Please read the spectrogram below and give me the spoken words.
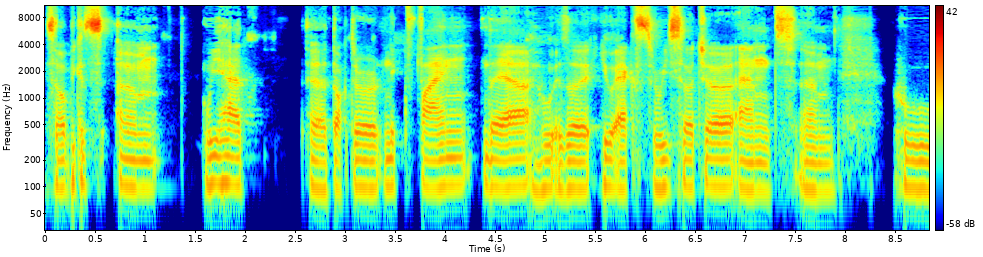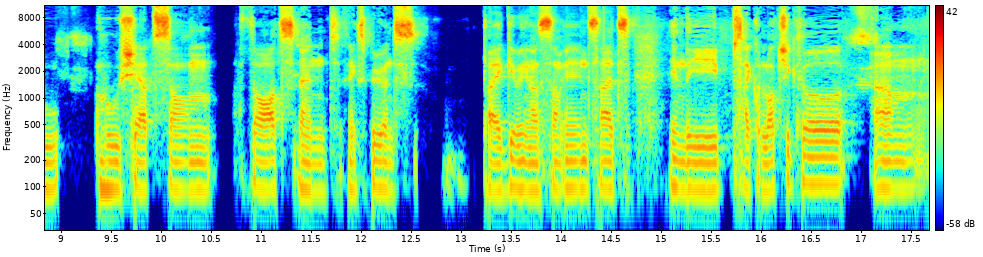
So because um, we had uh, Dr. Nick Fine there, who is a UX researcher and um, who who shared some thoughts and experience by giving us some insights in the psychological um,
